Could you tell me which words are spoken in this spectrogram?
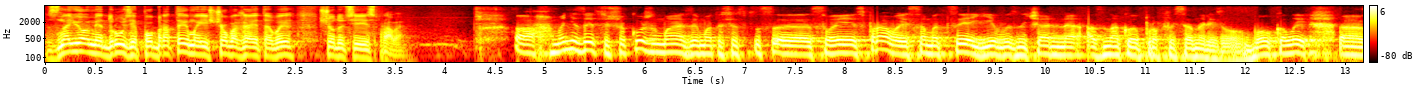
знайомі, друзі, побратими, і що вважаєте ви щодо цієї справи? Мені здається, що кожен має займатися своєю справою, і саме це є визначальною ознакою професіоналізму. Бо коли е,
